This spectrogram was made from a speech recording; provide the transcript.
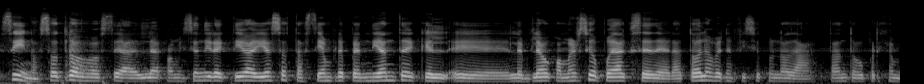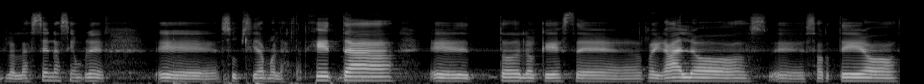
Sí, nosotros, o sea, la comisión directiva y eso está siempre pendiente de que el, eh, el empleado comercio pueda acceder a todos los beneficios que uno da, tanto, por ejemplo, la cena siempre eh, subsidiamos las tarjetas, eh, todo lo que es eh, regalos, sorteos,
